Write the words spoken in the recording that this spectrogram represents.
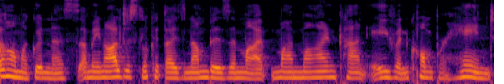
oh my goodness. I mean, I just look at those numbers and my, my mind can't even comprehend.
